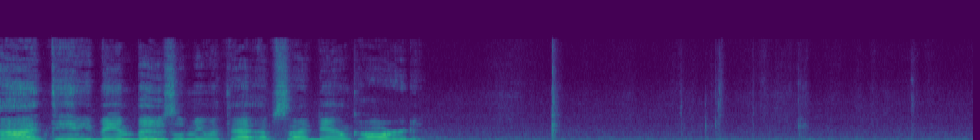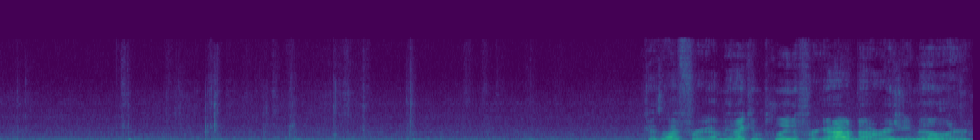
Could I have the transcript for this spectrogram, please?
Ah, damn, you bamboozled me with that upside down card. Because I forgot, I mean, I completely forgot about Reggie Miller.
